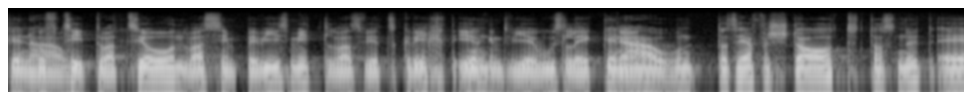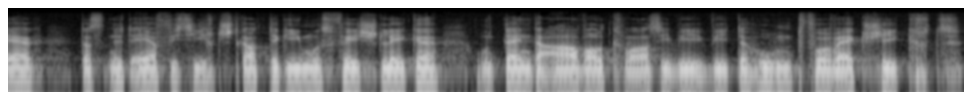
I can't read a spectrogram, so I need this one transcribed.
Genau. auf die Situation, was sind Beweismittel, was wird das Gericht irgendwie auslegen. Genau, und dass er versteht, dass nicht er, dass nicht er für sich die Strategie muss festlegen und dann der Anwalt quasi wie, wie der Hund vorweg schickt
